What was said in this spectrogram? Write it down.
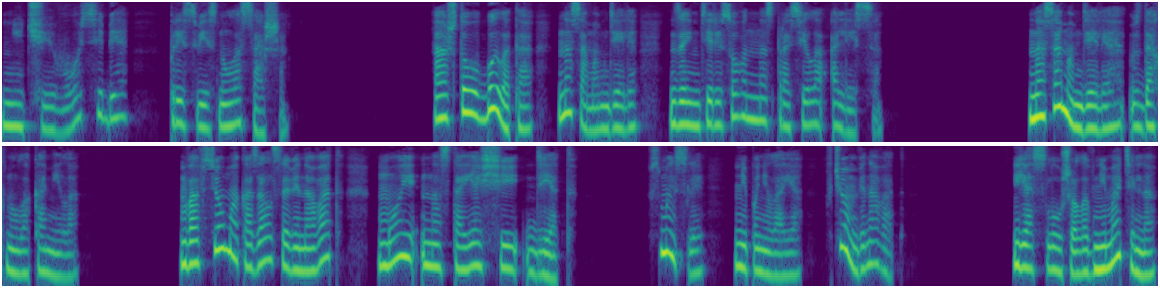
«Ничего себе!» — присвистнула Саша. «А что было-то на самом деле?» — заинтересованно спросила Алиса. «На самом деле», — вздохнула Камила, — «во всем оказался виноват мой настоящий дед». «В смысле?» Не поняла я. В чем виноват? Я слушала внимательно,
